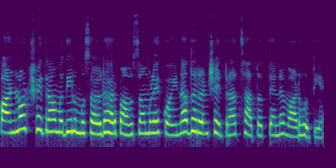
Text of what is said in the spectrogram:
पाणलोट क्षेत्रामधील मुसळधार पावसामुळे कोयना धरण क्षेत्रात सातत्याने वाढ होतीये.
